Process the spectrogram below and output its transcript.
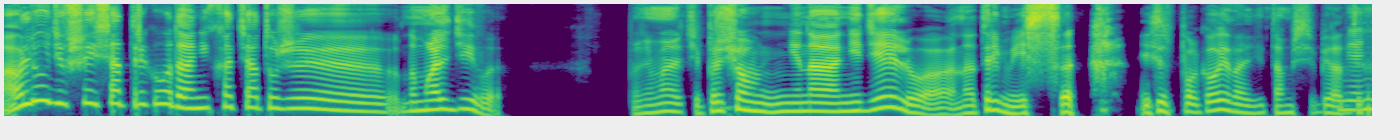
А люди в 63 года, они хотят уже на Мальдивы. Понимаете? Причем не на неделю, а на три месяца. И спокойно они там себе Я отдыхают.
